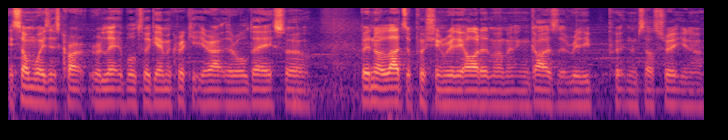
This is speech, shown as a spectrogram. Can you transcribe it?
in some ways, it's quite relatable to a game of cricket. You're out there all day, so but no, lads are pushing really hard at the moment, and guys are really putting themselves through it. You know,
